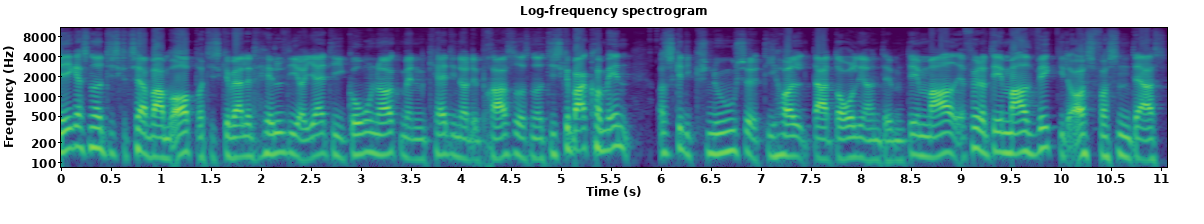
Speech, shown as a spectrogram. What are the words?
det ikke er sådan noget, de skal til at varme op, og de skal være lidt heldige, og ja, de er gode nok, men kan de, når det er presset og sådan noget. De skal bare komme ind, og så skal de knuse de hold, der er dårligere end dem. Det er meget, jeg føler, det er meget vigtigt også for sådan deres,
